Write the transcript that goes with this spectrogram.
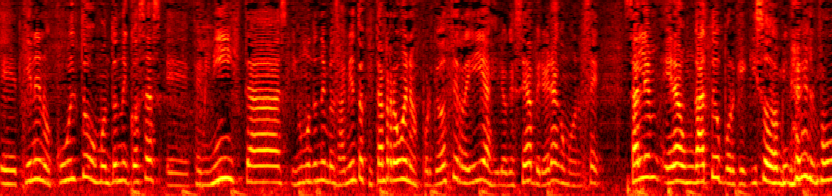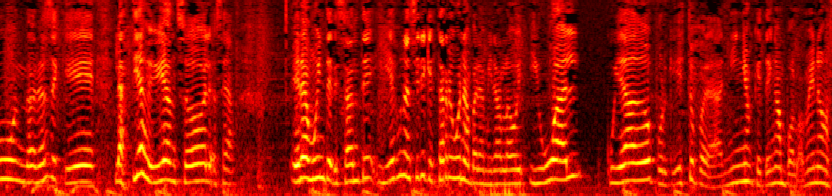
eh, tienen oculto un montón de cosas eh, feministas y un montón de pensamientos que están re buenos porque vos te reías y lo que sea, pero era como, no sé, Salem era un gato porque quiso dominar el mundo, no sé qué, las tías vivían solas, o sea, era muy interesante y es una serie que está re buena para mirarla hoy. Igual, cuidado, porque esto para niños que tengan por lo menos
